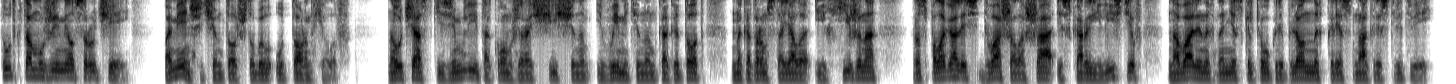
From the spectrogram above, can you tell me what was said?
Тут к тому же имелся ручей, поменьше, чем тот, что был у Торнхиллов. На участке земли, таком же расчищенном и выметенном, как и тот, на котором стояла их хижина, располагались два шалаша из коры и листьев, наваленных на несколько укрепленных крест-накрест ветвей.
